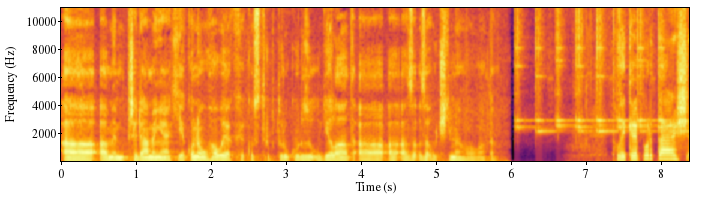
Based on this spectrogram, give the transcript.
a, a my mu předáme nějaký jako know-how, jak jako strukturu kurzu udělat a, a, a zaučíme ho a tak. Tolik reportáž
